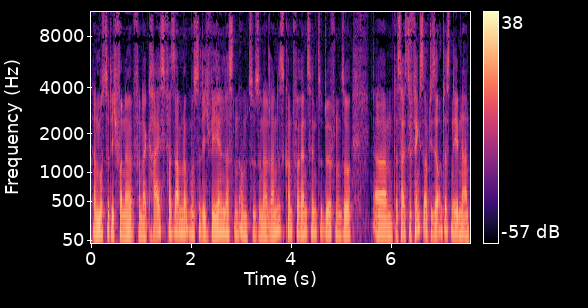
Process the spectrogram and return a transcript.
dann musst du dich von der, von der Kreisversammlung, musst du dich wählen lassen, um zu so einer Landeskonferenz hin zu dürfen und so. Ähm, das heißt, du fängst auf dieser untersten Ebene an.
